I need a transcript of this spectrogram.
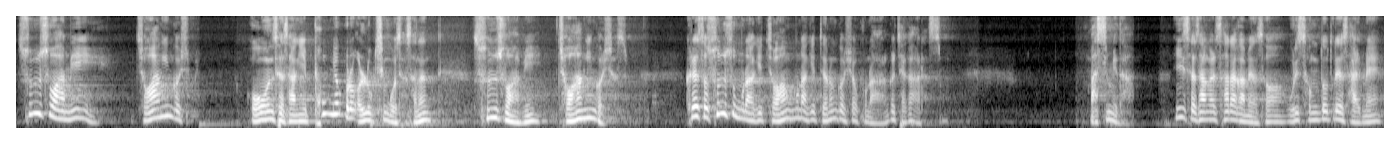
순수함이 저항인 것입니다. 온 세상이 폭력으로 얼룩진 곳에서는 순수함이 저항인 것이었습니다. 그래서 순수 문학이 저항 문학이 되는 것이었구나 하는 걸 제가 알았습니다. 맞습니다. 이 세상을 살아가면서 우리 성도들의 삶에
